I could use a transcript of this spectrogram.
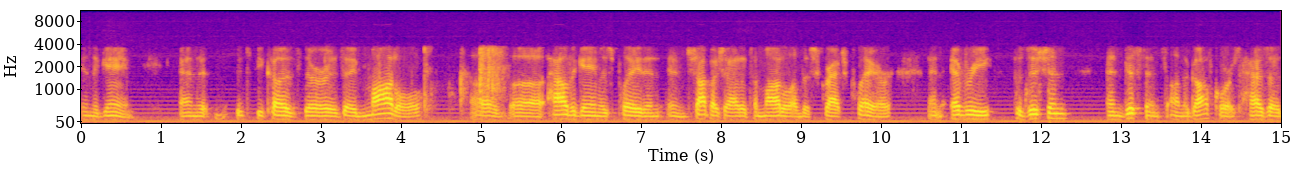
in the game, and it, it's because there is a model of uh, how the game is played, and, and shot by shot, it's a model of the scratch player, and every position and distance on the golf course has a,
